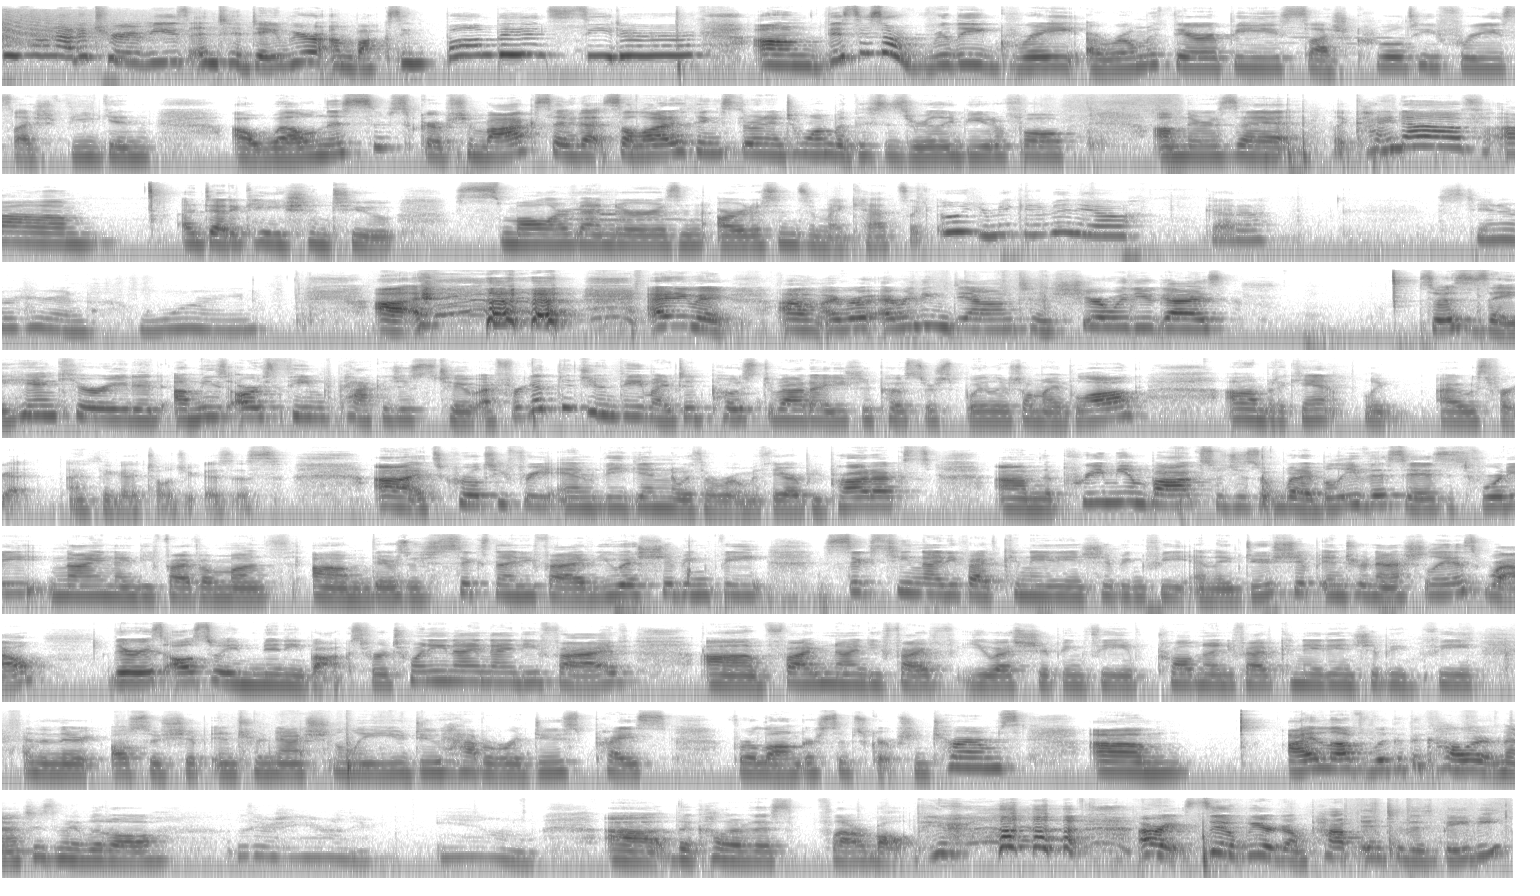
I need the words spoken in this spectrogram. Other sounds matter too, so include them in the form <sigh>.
Asheli from Not a Tree Reviews, and today we are unboxing Bombay and Cedar. Um, this is a really great aromatherapy slash cruelty-free slash vegan uh, wellness subscription box. So that's a lot of things thrown into one, but this is really beautiful. Um, there's a like kind of um, a dedication to smaller vendors and artisans, and my cat's like, oh, you're making a video. Gotta stand over here and whine. Uh, <laughs> anyway, um, I wrote everything down to share with you guys. So this is a hand curated, um, these are themed packages too. I forget the June theme, I did post about it. I usually post their spoilers on my blog, um, but I can't, like, I always forget. I think I told you guys this. Uh, it's cruelty free and vegan with aromatherapy products. Um, the premium box, which is what I believe this is, is $49.95 a month. Um, there's a $6.95 US shipping fee, $16.95 Canadian shipping fee, and they do ship internationally as well. There is also a mini box for $29.95, um, $5.95 US shipping fee, $12.95 Canadian shipping fee, and then they also ship internationally. You do have a reduced price for longer subscription terms. Um, I love, look at the color, it matches my little, oh, there's hair on there. Ew. Uh, the color of this flower ball up here. <laughs> All right, so we are gonna pop into this baby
